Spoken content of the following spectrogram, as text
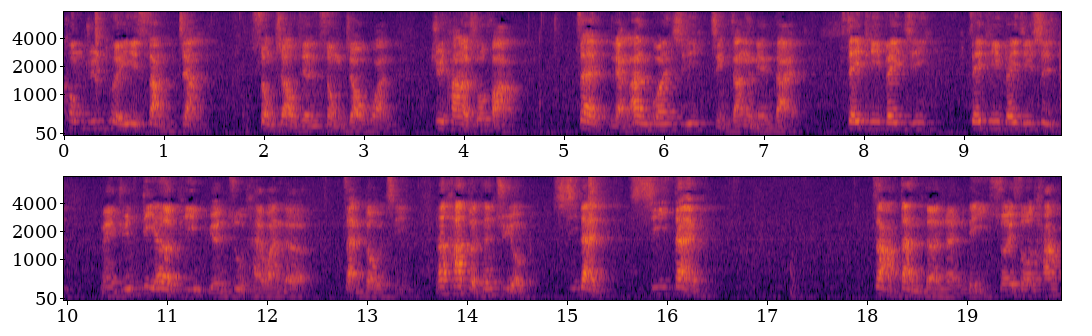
空军退役上将宋孝坚宋教官，据他的说法，在两岸关系紧张的年代，这批飞机，这批飞机是美军第二批援助台湾的战斗机。那它本身具有携带。携带炸弹的能力，所以说它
